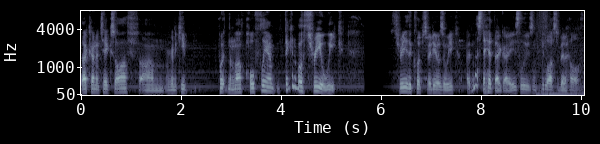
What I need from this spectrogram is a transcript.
that kind of takes off. Um, we're going to keep putting them up. Hopefully, I'm thinking about three a week. Three of the clips videos a week. I must have hit that guy. He's losing. He lost a bit of health.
